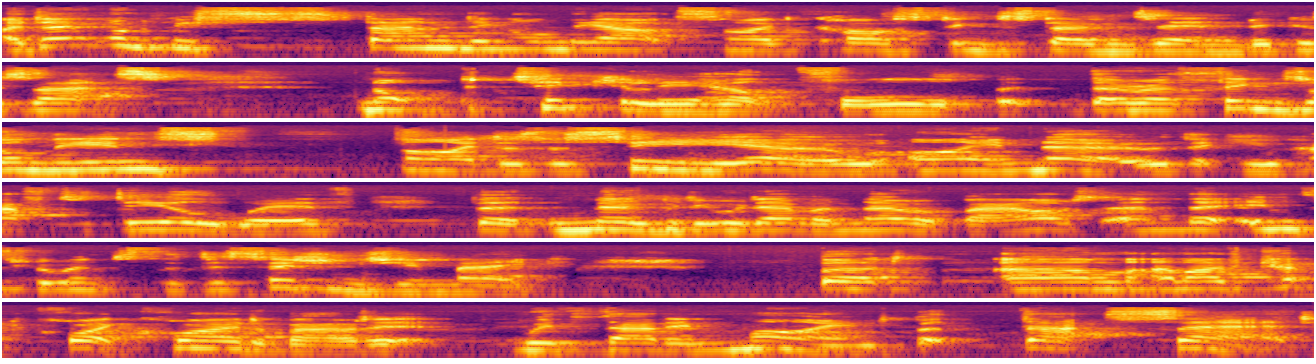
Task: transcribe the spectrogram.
I don't want to be standing on the outside casting stones in because that's not particularly helpful. There are things on the inside as a CEO I know that you have to deal with that nobody would ever know about and that influence the decisions you make. But, um, and I've kept quite quiet about it with that in mind. But that said,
